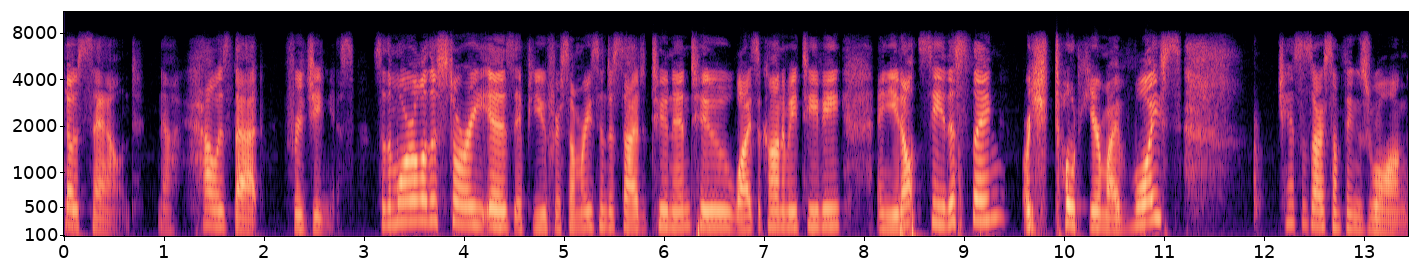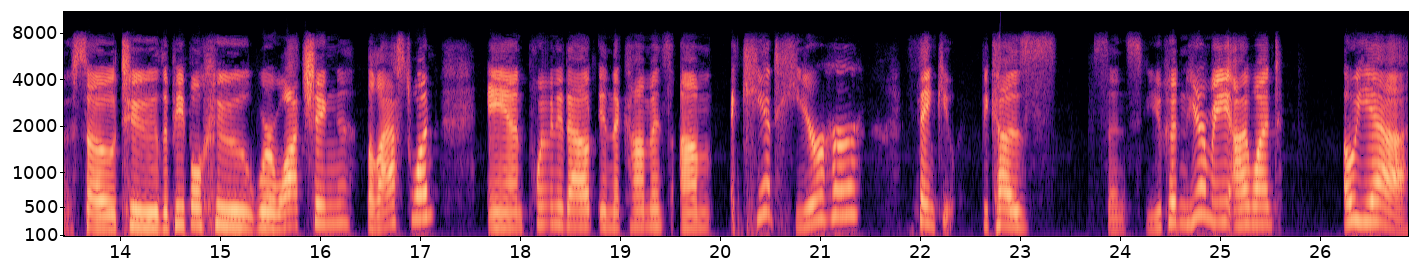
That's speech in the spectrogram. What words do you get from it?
no sound. Now, how is that for genius? So the moral of the story is if you for some reason decide to tune into Wise Economy TV and you don't see this thing or you don't hear my voice, chances are something's wrong. So to the people who were watching the last one and pointed out in the comments, um, I can't hear her, thank you. Because since you couldn't hear me, I went, oh yeah,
